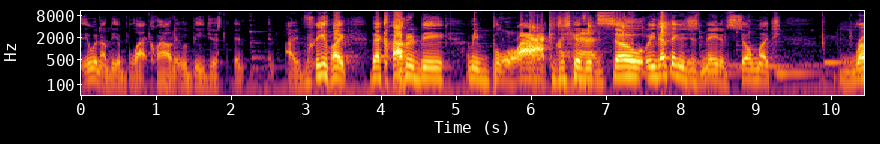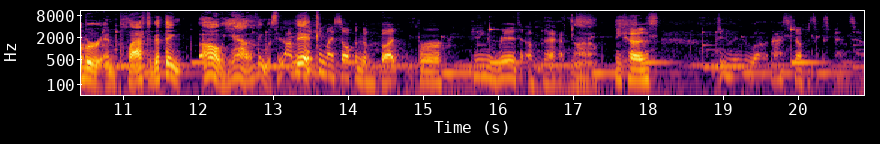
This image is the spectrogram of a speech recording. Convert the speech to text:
it would not be a black cloud. It would be just an, an ivory. Like, that cloud would be, I mean, black just because had- it's so, I mean, that thing is just made of so much rubber and plastic. That thing, oh, yeah, that thing was I'm thick. kicking myself in the butt for getting rid of that. I know. Because, dude, well, that stuff is expensive.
